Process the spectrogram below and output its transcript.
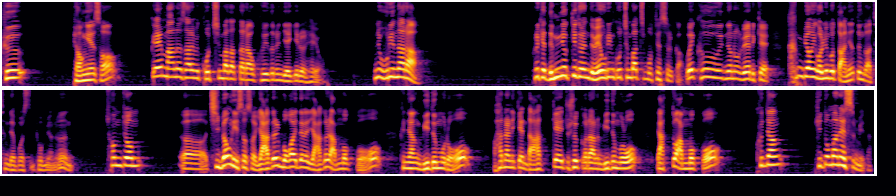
그 병에서 꽤 많은 사람이 고침받았다라고 그들은 얘기를 해요. 근데 우리나라 그렇게 능력 기도했는데 왜 우리는 고침받지 못했을까? 왜 그녀는 왜 이렇게 큰 병이 걸린 것도 아니었던 것 같은데 보면은 점점 어, 지병은 있어서 약을 먹어야 되는 약을 안 먹고 그냥 믿음으로 하나님께 낫게 해주실 거라는 믿음으로 약도 안 먹고 그냥 기도만 했습니다.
